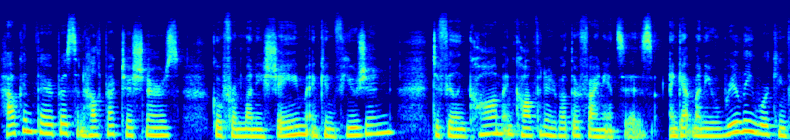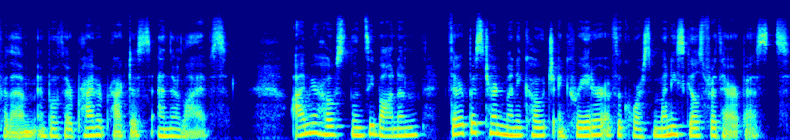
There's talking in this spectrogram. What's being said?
How can therapists and health practitioners go from money shame and confusion to feeling calm and confident about their finances and get money really working for them in both their private practice and their lives? I'm your host, Lindsay Bonham, therapist turned money coach and creator of the course Money Skills for Therapists.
